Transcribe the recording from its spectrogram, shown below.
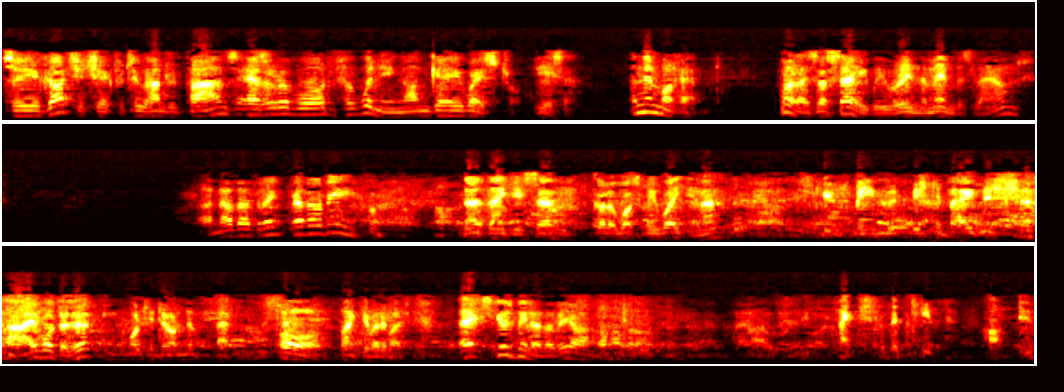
So you got your cheque for two hundred pounds as a reward for winning on Gay Wastrel. Yes, sir. And then what happened? Well, as I say, we were in the members' lounge. Another drink, Leatherby? No, thank you, sir. Got to watch me weight, you know. Excuse me, Mr. Bayliss. Aye, what is it? I want it on the buttons. Oh, thank you very much. Excuse me, Leatherby. I'll, I'll have it on. Thanks for the tip. Hot two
